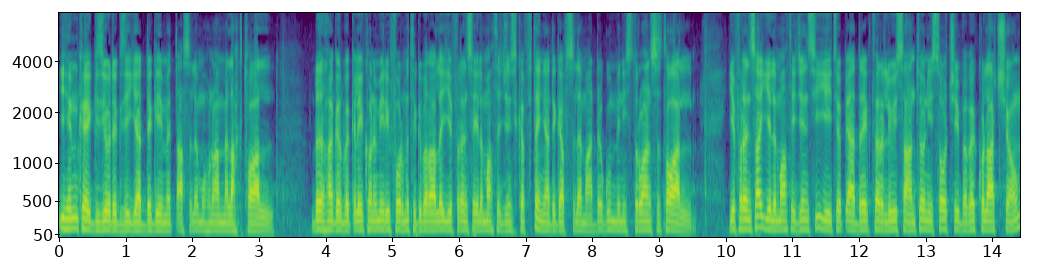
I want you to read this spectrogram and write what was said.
ይህም ከጊዜ ወደ ጊዜ እያደገ የመጣ ስለመሆኑ አመላክተዋል። በሀገር በቀል ኢኮኖሚ ሪፎርም ትግበራ ላይ የፈረንሳይ የልማት ኤጀንሲ ከፍተኛ ድጋፍ ስለማድረጉ ሚኒስትሩ አንስተዋል። የፈረንሳይ የልማት ኤጀንሲ የኢትዮጵያ ዲሬክተር ሉዊስ አንቶኒ ሶቺ በበኩላቸውም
